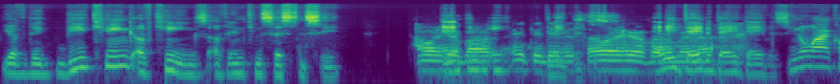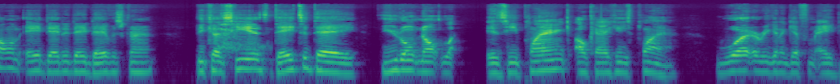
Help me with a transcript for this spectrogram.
You have the the king of kings of inconsistency. I want to hear about Anthony Davis. Davis. I want to hear about a day to day Davis. You know why I call him a day to day Davis, Grant? Because he is day to day. You don't know. Is he playing? Okay, he's playing. What are we gonna get from AD?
